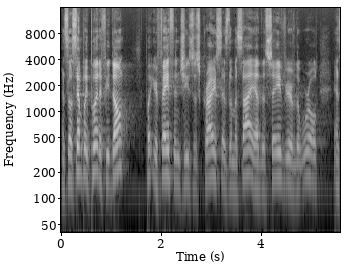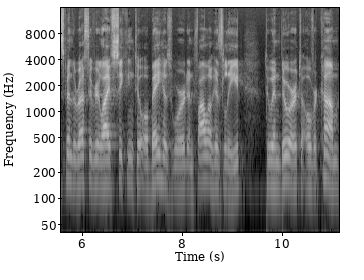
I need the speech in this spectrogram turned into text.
And so, simply put, if you don't put your faith in Jesus Christ as the Messiah, the Savior of the world, and spend the rest of your life seeking to obey His word and follow His lead, to endure, to overcome,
